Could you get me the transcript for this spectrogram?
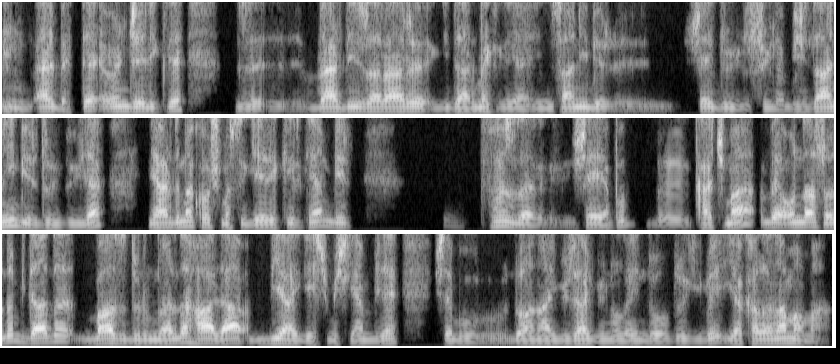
elbette öncelikle verdiği zararı gidermek yani insani bir e, şey duygusuyla, vicdani bir duyguyla yardıma koşması gerekirken bir hızla şey yapıp e, kaçma ve ondan sonra da bir daha da bazı durumlarda hala bir ay geçmişken bile işte bu Doğanay Güzelgün olayında olduğu gibi yakalanamama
